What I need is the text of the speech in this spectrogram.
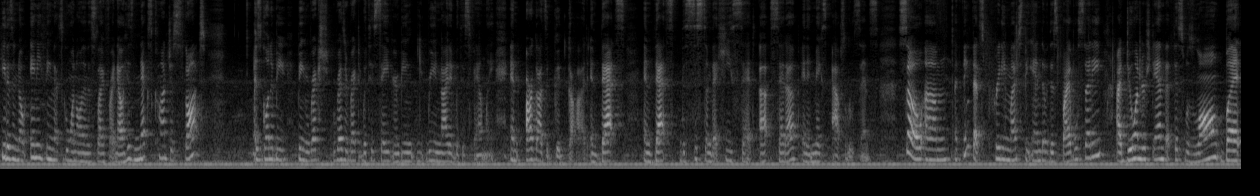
He doesn't know anything that's going on in this life right now. His next conscious thought is going to be being resurrected with his Savior and being reunited with his family. And our God's a good God, and that's and that's the system that He set up, set up, and it makes absolute sense. So um, I think that's pretty much the end of this Bible study. I do understand that this was long, but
